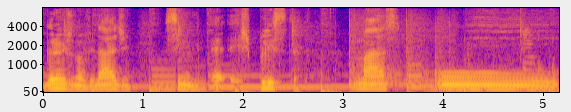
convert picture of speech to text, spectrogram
grande novidade, sim, é, é explícita, mas o,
